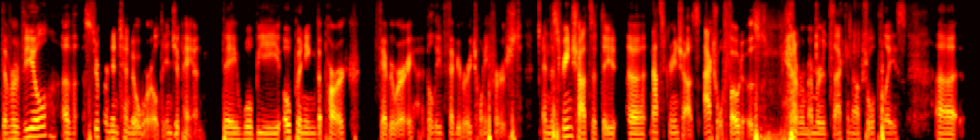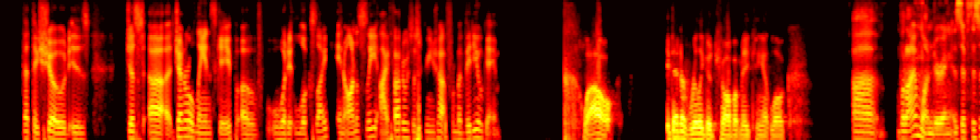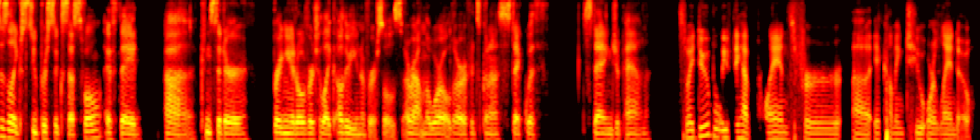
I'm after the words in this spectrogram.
the reveal of Super Nintendo World in Japan. They will be opening the park February, I believe February 21st. And the screenshots that they, uh, not screenshots, actual photos, you gotta remember it's an actual place, uh, that they showed is just uh, a general landscape of what it looks like. And honestly, I thought it was a screenshot from a video game. Wow. They did a really good job at making it look. Uh, what I'm wondering is if this is like super successful, if they uh, consider bringing it over to like other universals around the world or if it's going to stick with staying Japan. So I do believe they have plans for uh, it coming to Orlando.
